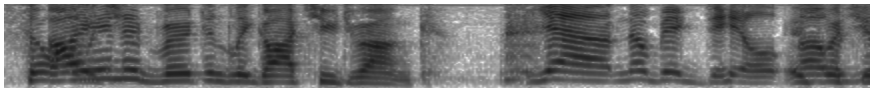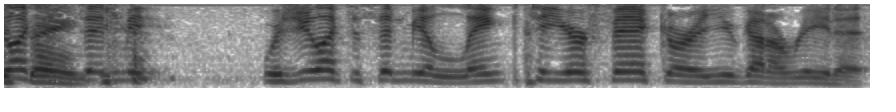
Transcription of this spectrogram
So I would you- inadvertently got you drunk. Yeah, no big deal. Is Uh, would you like saying. to send me? Would you like to send me a link to your fic, or are you gonna read it?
